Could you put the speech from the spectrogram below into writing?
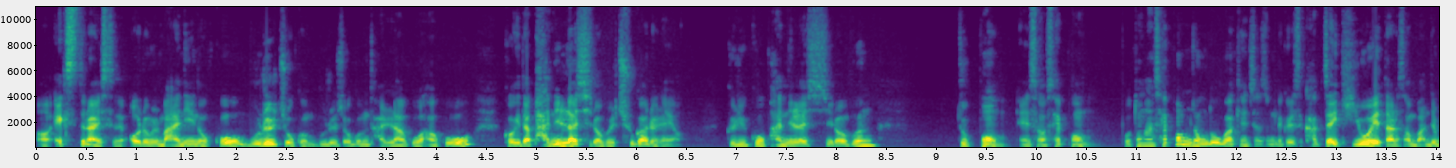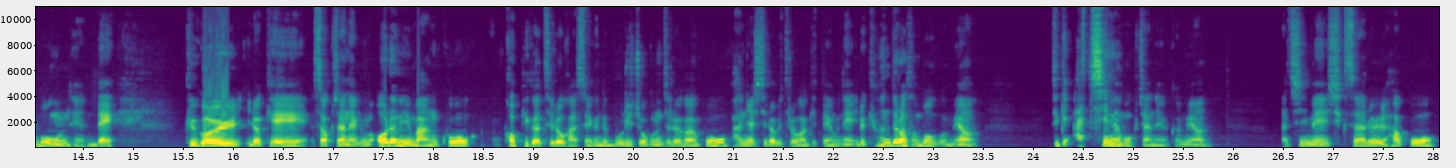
어, 엑스트라 아이스 얼음을 많이 넣고 물을 조금 물을 조금 달라고 하고 거기다 바닐라 시럽을 추가를 해요. 그리고 바닐라 시럽은 두 폼에서 세 폼, 보통 한세폼 정도가 괜찮습니다. 그래서 각자의 기호에 따라서 만들어 먹으면 되는데 그걸 이렇게 섞잖아요. 그럼 얼음이 많고 커피가 들어갔어요. 근데 물이 조금 들어가고 바닐라 시럽이 들어갔기 때문에 이렇게 흔들어서 먹으면 특히 아침에 먹잖아요. 그러면 아침에 식사를 하고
